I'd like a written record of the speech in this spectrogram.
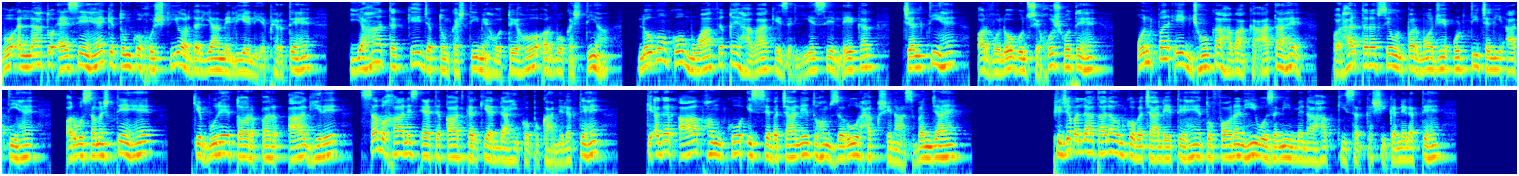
وہ اللہ تو ایسے ہیں کہ تم کو خشکی اور دریا میں لیے لیے پھرتے ہیں۔ یہاں تک کہ جب تم کشتی میں ہوتے ہو اور وہ کشتیاں لوگوں کو موافق ہوا کے ذریعے سے لے کر چلتی ہیں اور وہ لوگ ان سے خوش ہوتے ہیں۔ ان پر ایک جھونکا ہوا کا آتا ہے اور ہر طرف سے ان پر موجیں اٹھتی چلی آتی ہیں۔ اور وہ سمجھتے ہیں کہ برے طور پر آ گھرے سب خالص اعتقاد کر کے اللہ ہی کو پکارنے لگتے ہیں کہ اگر آپ ہم کو اس سے بچا لیں تو ہم ضرور حق شناس بن جائیں۔ پھر جب اللہ تعالیٰ ان کو بچا لیتے ہیں تو فوراً ہی وہ زمین میں ناحق کی سرکشی کرنے لگتے ہیں۔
